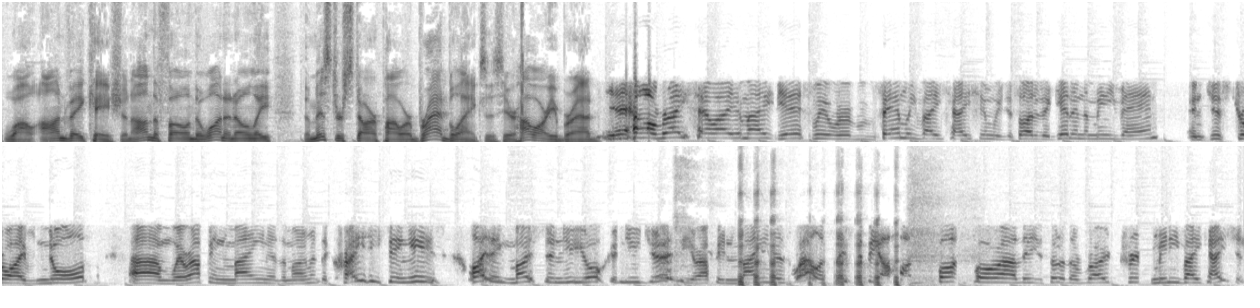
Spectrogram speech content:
while on vacation, on the phone, the one and only, the Mr. Star Power, Brad Blanks is here. How are you, Brad? Yeah, all right. How are you, mate? Yes, we were family vacation. We decided to get in the minivan and just drive north. Um, we're up in Maine at the moment. The crazy thing is, I think most of New York and New Jersey are up in Maine as well. It seems to be a hot spot for uh, the sort of the road trip mini vacation.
